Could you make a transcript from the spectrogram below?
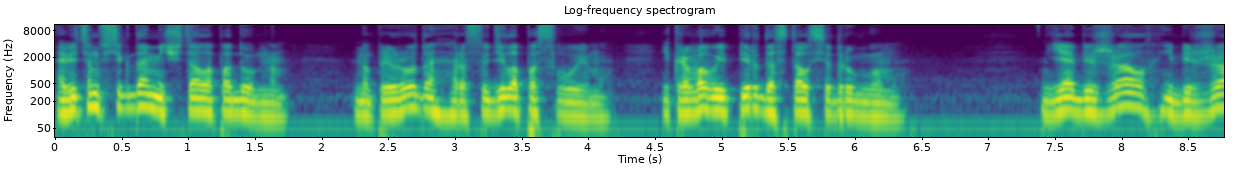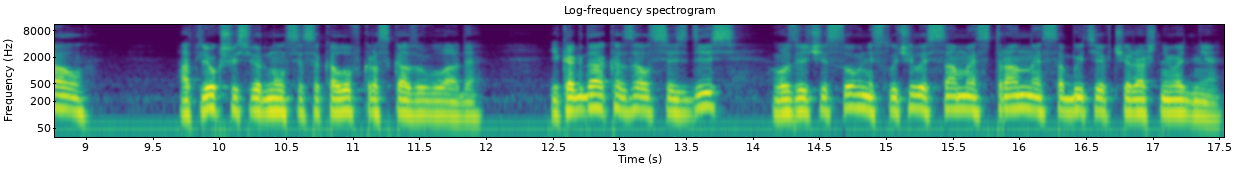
А ведь он всегда мечтал о подобном, но природа рассудила по-своему, и кровавый пир достался другому. Я бежал и бежал, Отвлекшись, вернулся Соколов к рассказу Влада. И когда оказался здесь, возле часовни, случилось самое странное событие вчерашнего дня.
